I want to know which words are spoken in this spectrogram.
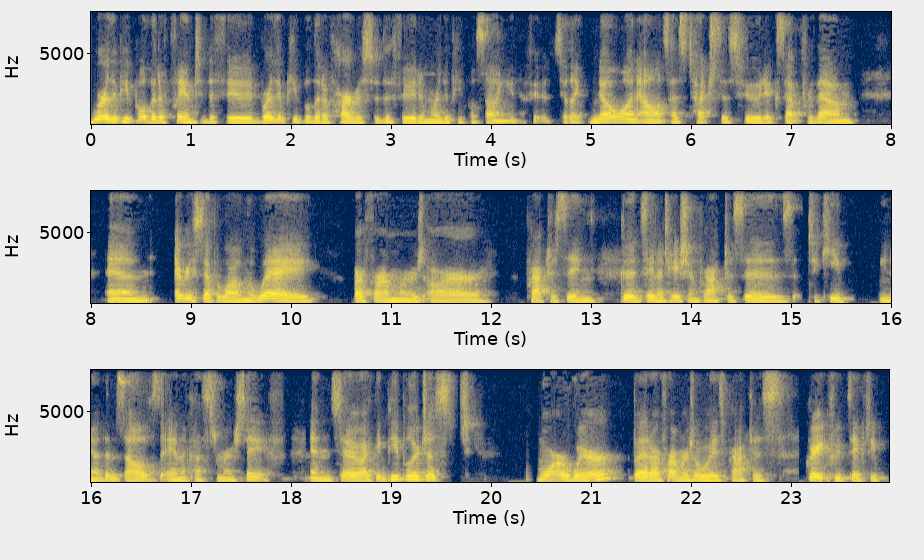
we're the people that have planted the food we're the people that have harvested the food and we're the people selling you the food. So like no one else has touched this food except for them. And every step along the way our farmers are practicing good sanitation practices to keep you know themselves and the customers safe. And so i think people are just more aware but our farmers always practice great food safety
